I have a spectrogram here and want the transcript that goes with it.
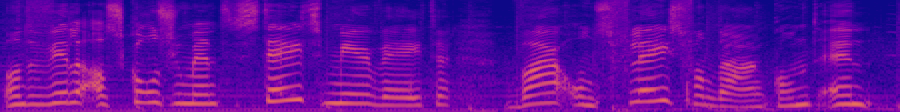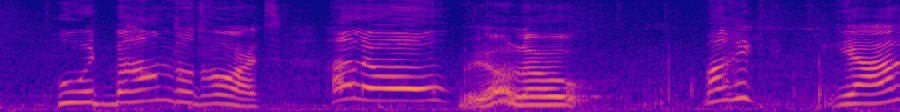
Want we willen als consument steeds meer weten waar ons vlees vandaan komt en hoe het behandeld wordt. Hallo, Hallo, mag ik? Ja?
